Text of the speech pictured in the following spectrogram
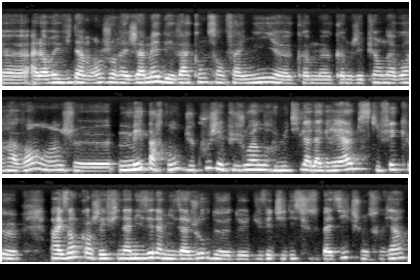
Euh, alors évidemment, j'aurais jamais des vacances en famille euh, comme, comme j'ai pu en avoir avant. Hein, mais par contre, du coup, j'ai pu joindre l'utile à l'agréable, ce qui fait que, par exemple, quand j'ai finalisé la mise à jour du Vegilicious Basic, je me souviens,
